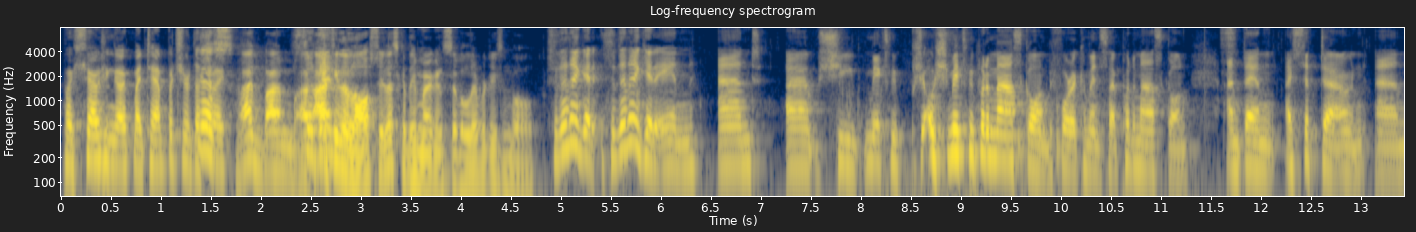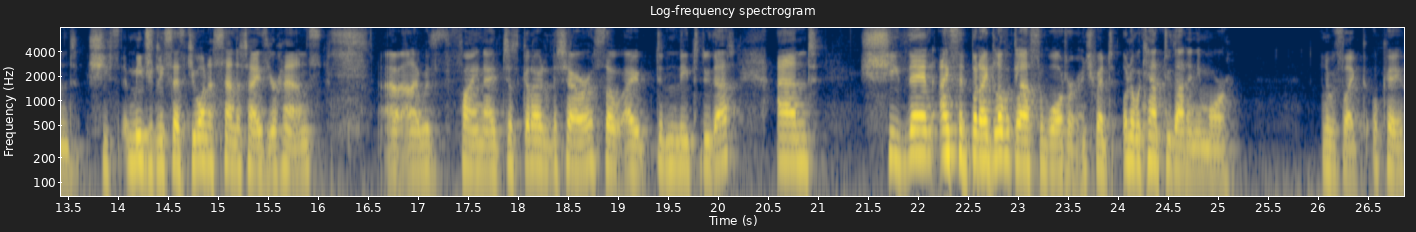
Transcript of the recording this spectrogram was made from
By shouting out my temperature, that's yes, right. I'm, I'm, so I, then, I feel a lawsuit. Let's get the American Civil Liberties involved. So then I get, so then I get in, and um, she makes me she, oh she makes me put a mask on before I come in. So I put a mask on, and then I sit down, and she immediately says, "Do you want to sanitize your hands?" Uh, I was fine. I just got out of the shower, so I didn't need to do that. And she then I said, "But I'd love a glass of water," and she went, "Oh no, we can't do that anymore." And it was like, okay,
